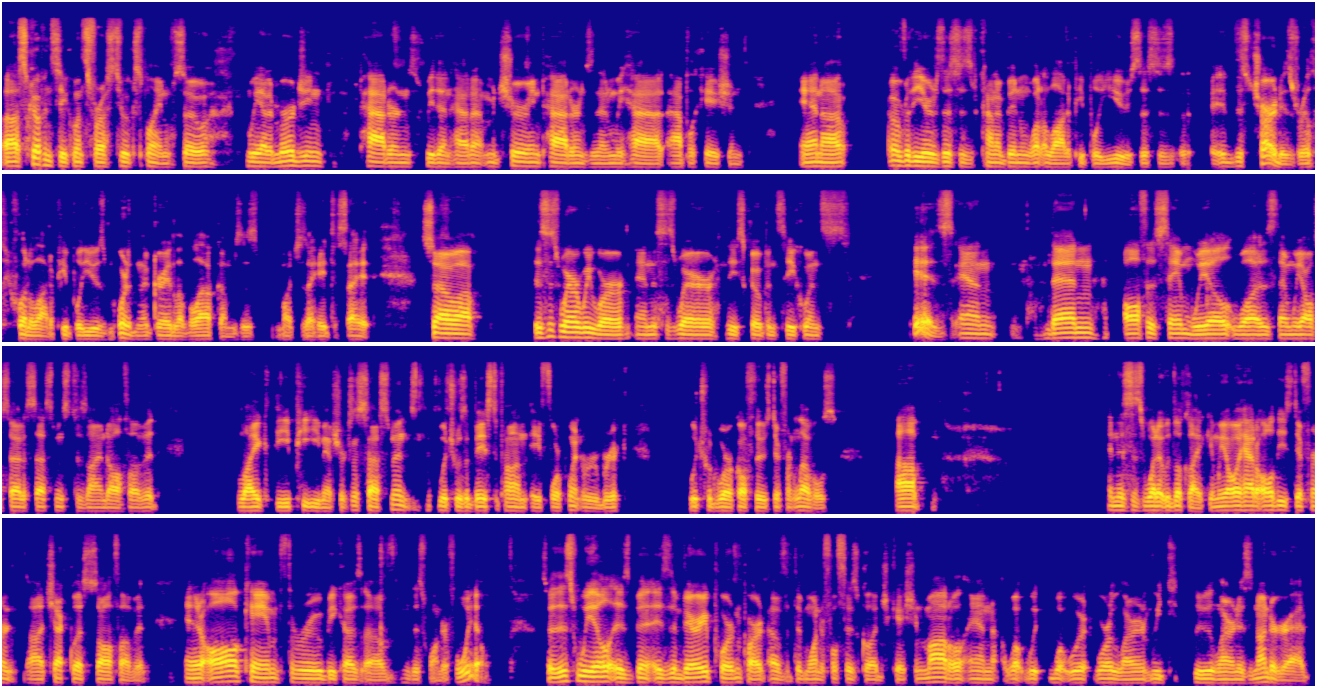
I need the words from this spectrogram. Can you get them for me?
uh, scope and sequence for us to explain. So we had emerging patterns, we then had uh, maturing patterns, and then we had application. And over the years, this has kind of been what a lot of people use. This is uh, this chart is really what a lot of people use more than the grade level outcomes, as much as I hate to say it. So uh, this is where we were, and this is where the scope and sequence is. And then off the same wheel was then we also had assessments designed off of it, like the PE metrics assessment, which was based upon a four point rubric, which would work off those different levels. Uh, and this is what it would look like. And we all had all these different uh, checklists off of it. And it all came through because of this wonderful wheel. So this wheel is been, is a very important part of the wonderful physical education model and what we what we're, we're learn we, we learn as an undergrad.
